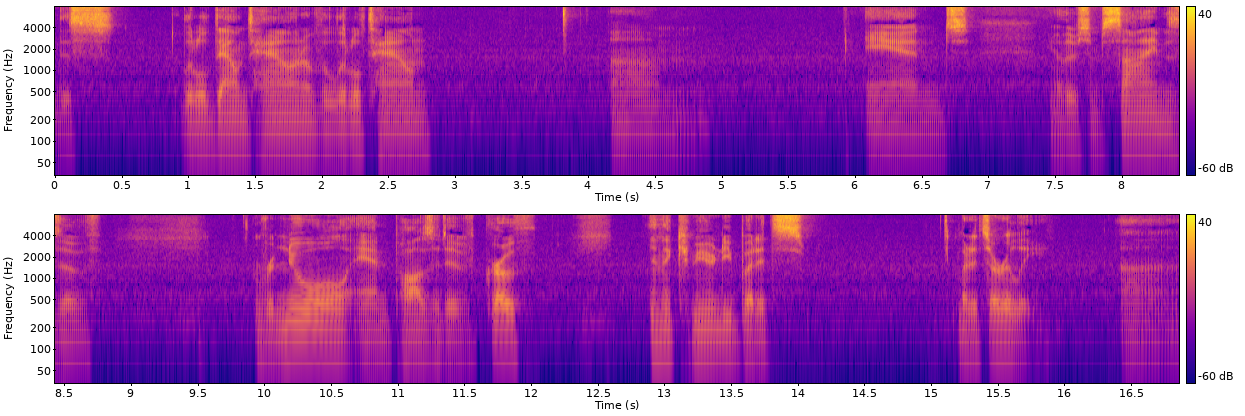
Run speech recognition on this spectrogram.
this little downtown of a little town. Um, and you know, there's some signs of renewal and positive growth in the community, but it's but it's early. Uh,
